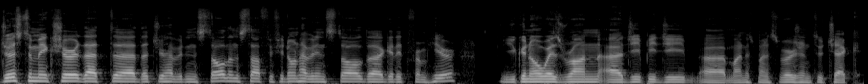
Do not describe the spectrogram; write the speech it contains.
Just to make sure that uh, that you have it installed and stuff. If you don't have it installed, uh, get it from here. You can always run GPG uh, minus minus version to check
